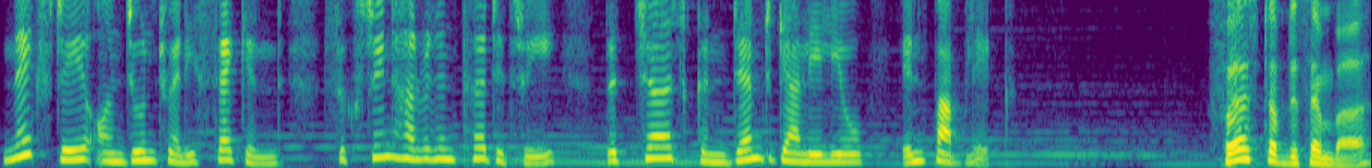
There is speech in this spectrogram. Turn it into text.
Next day, on June 22nd, 1633, the church condemned Galileo in public. 1st of December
